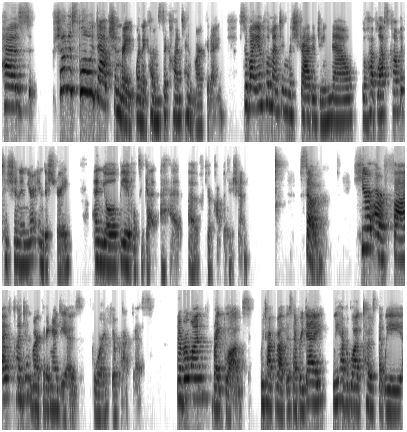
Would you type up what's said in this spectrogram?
has shown a slow adoption rate when it comes to content marketing. So, by implementing this strategy now, you'll have less competition in your industry and you'll be able to get ahead of your competition. So, here are five content marketing ideas for your practice. Number one, write blogs. We talk about this every day. We have a blog post that we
